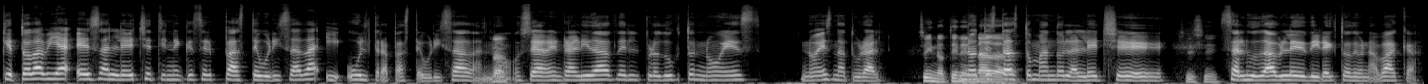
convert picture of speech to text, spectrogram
que todavía esa leche tiene que ser pasteurizada y ultra pasteurizada, ¿no? O sea, en realidad el producto no es, no es natural. Sí, no tiene no nada. No te estás tomando la leche saludable directo de una vaca.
